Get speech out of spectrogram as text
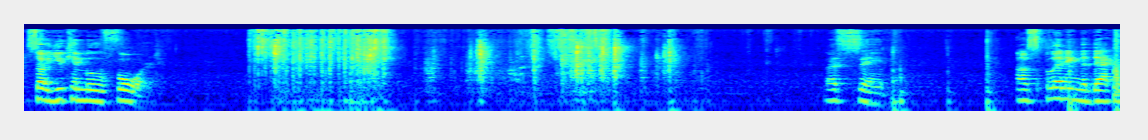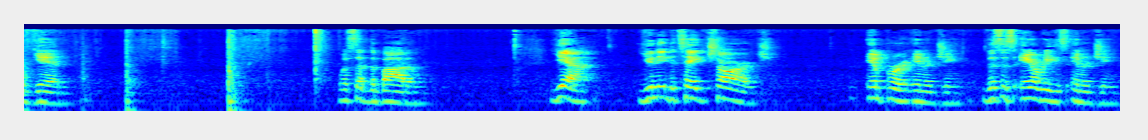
so you can move forward. Let's see. I'm splitting the deck again. What's at the bottom? Yeah, you need to take charge. Emperor energy. This is Aries energy.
